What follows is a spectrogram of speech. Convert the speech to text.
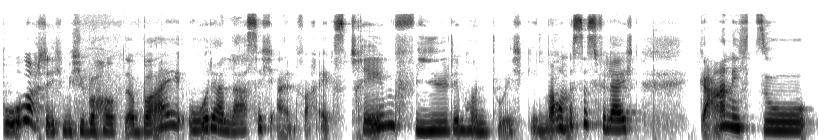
beobachte ich mich überhaupt dabei oder lasse ich einfach extrem viel dem Hund durchgehen? Warum ist das vielleicht gar nicht so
